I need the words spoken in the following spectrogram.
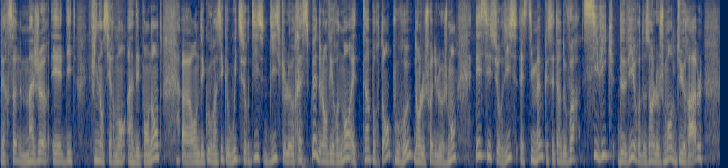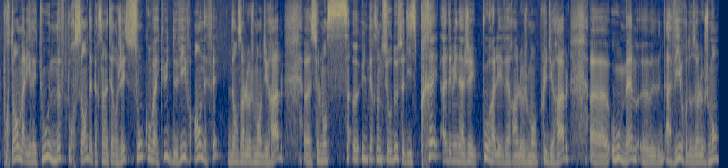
personnes majeures et dites financièrement indépendantes. Euh, on découvre ainsi que 8 sur 10 disent que le respect de l'environnement est important pour eux dans le choix du logement, et 6 sur 10 estiment même que c'est un devoir civique de vivre dans un logement durable. Pourtant, malgré tout, 9% des personnes interrogées sont convaincues de vivre en effet dans un logement durable. Euh, seulement euh, une personne sur deux se disent prêts à déménager pour aller vers un logement plus durable euh, ou même euh, à vivre dans un logement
